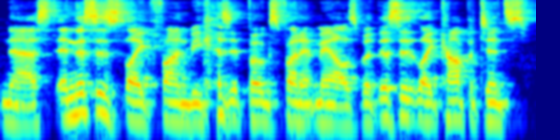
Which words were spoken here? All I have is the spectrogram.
nest, and this is like fun because it pokes fun at males, but this is like competence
